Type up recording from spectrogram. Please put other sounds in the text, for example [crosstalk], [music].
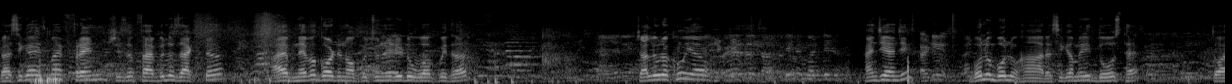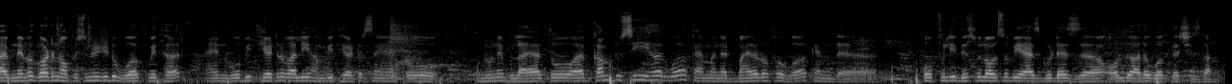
Rasika is my friend. She's a fabulous actor. I have never got an opportunity to work with her. चालू रखूं या हाँ जी हाँ जी बोलूं बोलूं हाँ रसिका मेरी दोस्त है तो I have never got an opportunity to work with her and वो भी थिएटर वाली हम भी थिएटर से हैं तो उन्होंने बुलाया तो I have come to C her work I am N admirer of her work and hopefully this will also be as good as all the other work that she is done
